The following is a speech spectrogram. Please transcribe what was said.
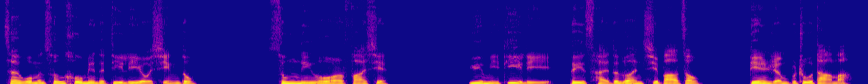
在我们村后面的地里有行动。松林偶尔发现玉米地里被踩得乱七八糟，便忍不住大骂。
